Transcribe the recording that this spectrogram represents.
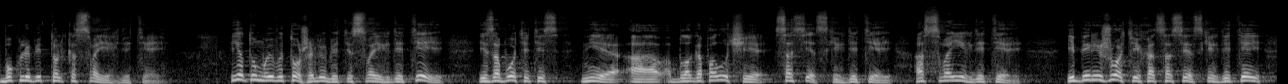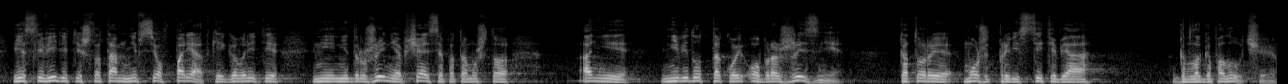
Бог любит только своих детей. Я думаю, вы тоже любите своих детей и заботитесь не о благополучии соседских детей, а своих детей. И бережете их от соседских детей, если видите, что там не все в порядке. И говорите, не, не дружи, не общайся, потому что они не ведут такой образ жизни, который может привести тебя к благополучию.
